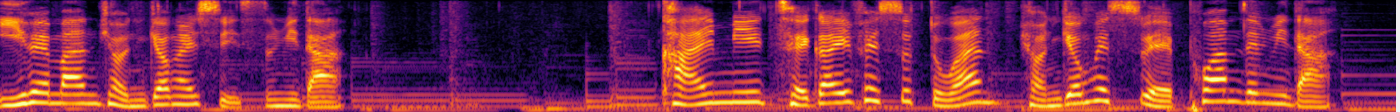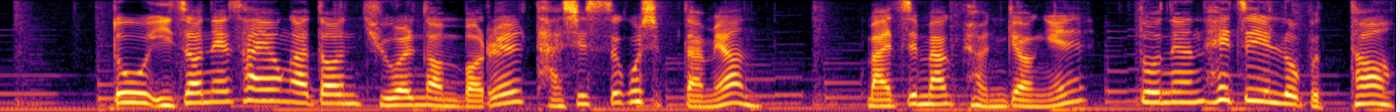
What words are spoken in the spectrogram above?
2회만 변경할 수 있습니다. 가입 및 재가입 횟수 또한 변경 횟수에 포함됩니다. 또 이전에 사용하던 듀얼 넘버를 다시 쓰고 싶다면 마지막 변경일 또는 해지일로부터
